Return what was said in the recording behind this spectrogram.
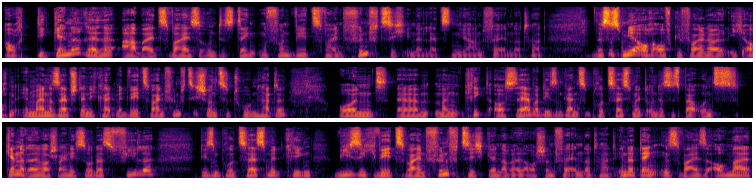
auch die generelle Arbeitsweise und das Denken von W52 in den letzten Jahren verändert hat. Das ist mir auch aufgefallen, weil ich auch in meiner Selbstständigkeit mit W52 schon zu tun hatte. Und ähm, man kriegt auch selber diesen ganzen Prozess mit und es ist bei uns generell wahrscheinlich so, dass viele diesen Prozess mitkriegen, wie sich W52 generell auch schon verändert hat. In der Denkensweise auch mal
